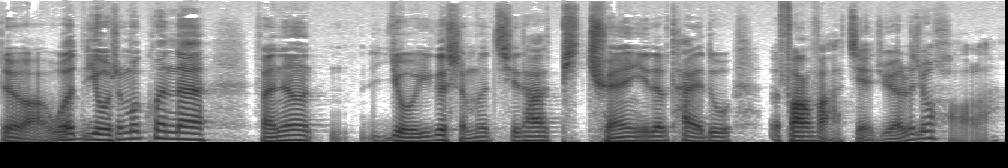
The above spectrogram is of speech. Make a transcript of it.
对吧？我有什么困难，反正有一个什么其他权宜的态度方法解决了就好了。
